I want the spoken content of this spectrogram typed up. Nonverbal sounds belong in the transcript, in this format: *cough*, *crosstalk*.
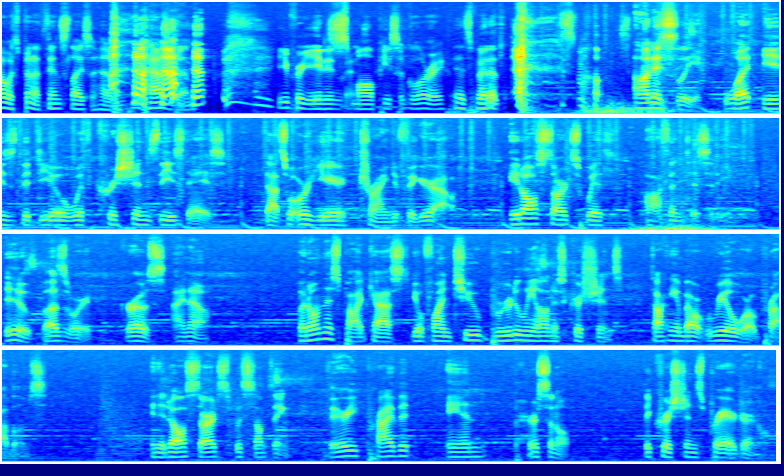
Oh, it's been a thin slice of heaven. It has been. *laughs* you forget it. Small piece of glory. It's been a *laughs* small. Honestly, what is the deal with Christians these days? That's what we're here trying to figure out. It all starts with authenticity. Ew, buzzword. Gross, I know. But on this podcast, you'll find two brutally honest Christians talking about real world problems. And it all starts with something very private and personal the Christian's Prayer Journal.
